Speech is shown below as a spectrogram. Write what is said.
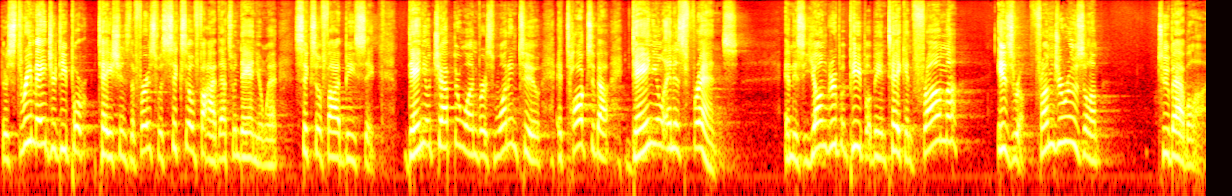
There's three major deportations. The first was 605, that's when Daniel went, 605 BC. Daniel chapter 1, verse 1 and 2, it talks about Daniel and his friends and this young group of people being taken from Israel, from Jerusalem to Babylon.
